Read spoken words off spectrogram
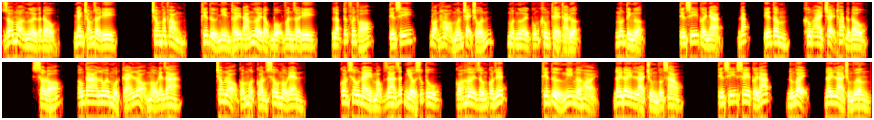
Rõ mọi người gật đầu, nhanh chóng rời đi. Trong văn phòng, thiên tử nhìn thấy đám người độc bộ vân rời đi, lập tức phân phó, tiến sĩ, bọn họ muốn chạy trốn, một người cũng không thể thả được. Nôn tình ngược. Tiến sĩ cười nhạt đắp yên tâm, không ai chạy thoát được đâu. Sau đó, ông ta lôi một cái lọ màu đen ra. Trong lọ có một con sâu màu đen. Con sâu này mọc ra rất nhiều xúc tu, có hơi giống con giết. Thiên tử nghi ngờ hỏi, đây đây là trùng vương sao? Tiến sĩ c cười đáp, đúng vậy, đây là trùng vương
